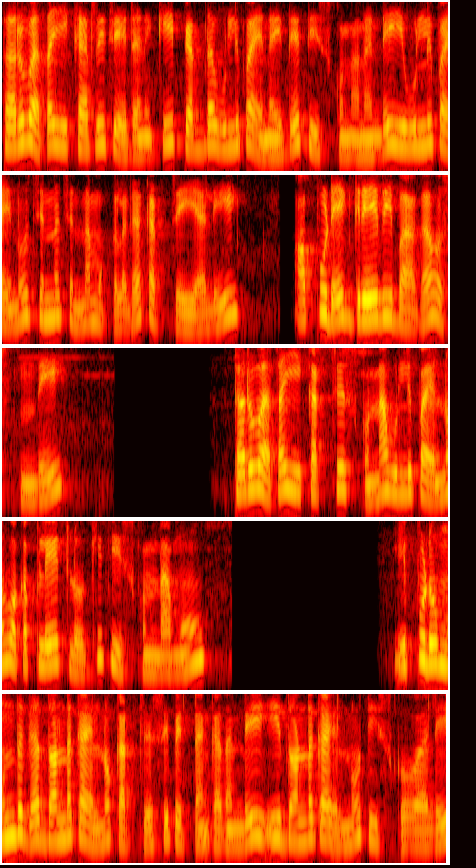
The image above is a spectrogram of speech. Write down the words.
తరువాత ఈ కర్రీ చేయడానికి పెద్ద ఉల్లిపాయనైతే తీసుకున్నానండి. ఈ ఉల్లిపాయను చిన్న చిన్న ముక్కలుగా కట్ చేయాలి. అప్పుడే గ్రేవీ బాగా వస్తుంది. తరువాత ఈ కట్ చేసుకున్న ఉల్లిపాయలను ఒక ప్లేట్లోకి తీసుకుందాము. ఇప్పుడు ముందుగా దొండకాయలను కట్ చేసి పెట్టాం కదండి. ఈ దొండకాయలను తీసుకోవాలి.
